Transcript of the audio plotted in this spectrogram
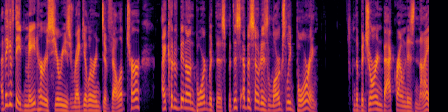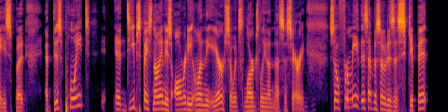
I think if they'd made her a series regular and developed her, I could have been on board with this, but this episode is largely boring. The Bajoran background is nice, but at this point, Deep Space Nine is already on the air, so it's largely unnecessary. Mm-hmm. So for me, this episode is a skip it.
